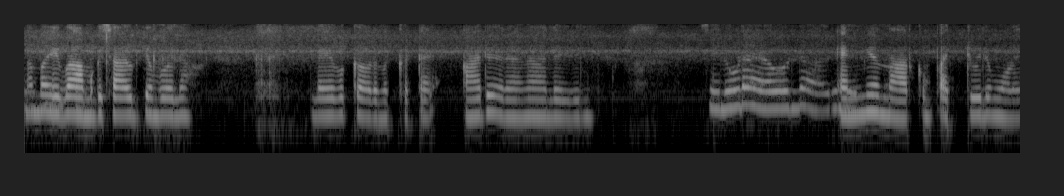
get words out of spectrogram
നമ്മ ഈ വാ നമുക്ക് ചായ കുടിക്കാൻ പോലോ ലൈവൊക്കെ അവിടെ നിൽക്കട്ടെ ആര് വരാനാ ലൈവിൽ എന്നെ ഒന്നും ആർക്കും പറ്റൂല മോളെ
